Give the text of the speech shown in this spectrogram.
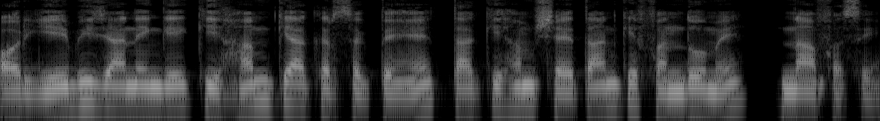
और ये भी जानेंगे कि हम क्या कर सकते हैं ताकि हम शैतान के फंदों में ना फंसें।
